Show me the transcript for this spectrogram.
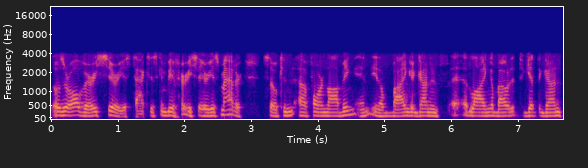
Those are all very serious. Taxes can be a very serious matter. So can uh, foreign lobbying and you know buying a gun and uh, lying about it to get the gun.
